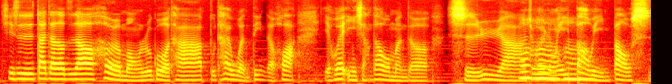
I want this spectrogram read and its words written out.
其实大家都知道，荷尔蒙如果它不太稳定的话，也会影响到我们的食欲啊，哦、就会容易暴饮暴食。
